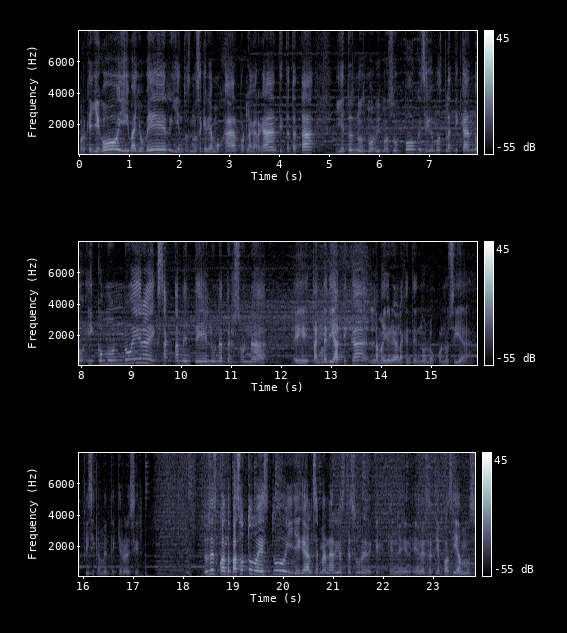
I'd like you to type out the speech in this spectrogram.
porque llegó y iba a llover y entonces no se quería mojar por la garganta y ta, ta, ta. Y entonces nos movimos un poco y seguimos platicando y como no era exactamente él una persona eh, tan mediática, la mayoría de la gente no lo conocía físicamente, quiero decir. Entonces, cuando pasó todo esto y llegué al semanario este sur eh, que, en, ese tiempo hacíamos,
